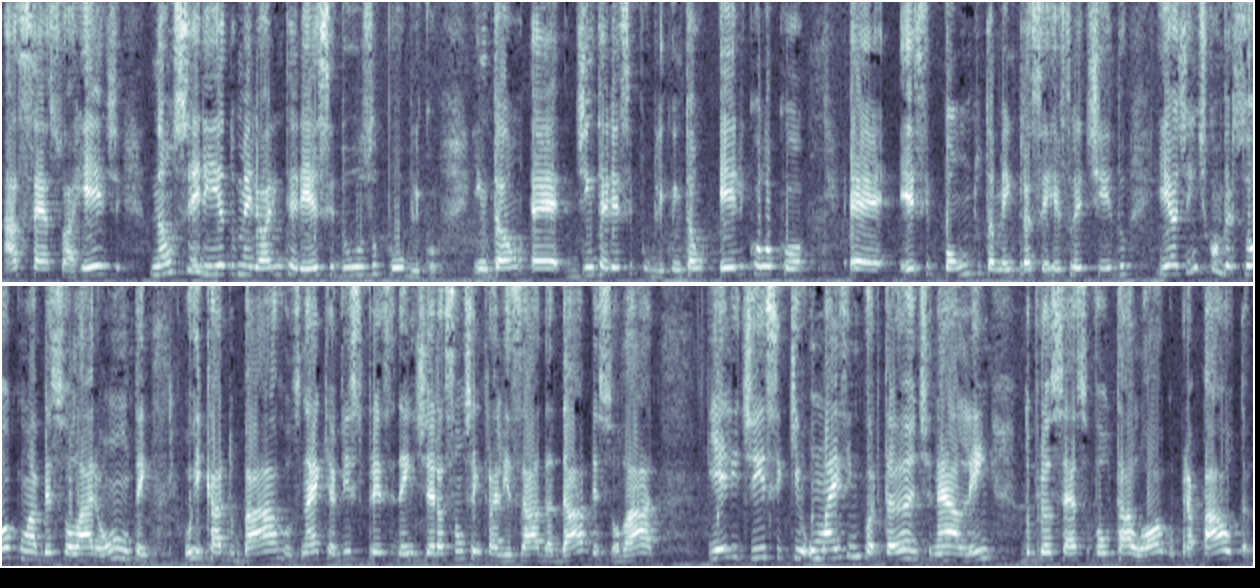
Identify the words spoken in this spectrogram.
acesso à rede não seria do melhor interesse do uso público. Então, é, de interesse público. Então, ele colocou é, esse ponto também para ser refletido. E a gente conversou com a Bessolar ontem, o Ricardo Barros, né, que é vice-presidente de geração centralizada da Bessolar. E ele disse que o mais importante, né, além do processo voltar logo para a pauta,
